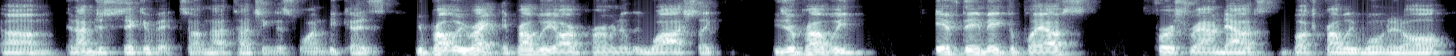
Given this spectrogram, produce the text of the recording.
Um, and I'm just sick of it. So I'm not touching this one because you're probably right. They probably are permanently washed. Like these are probably if they make the playoffs, first round outs, Bucks probably won't at all.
